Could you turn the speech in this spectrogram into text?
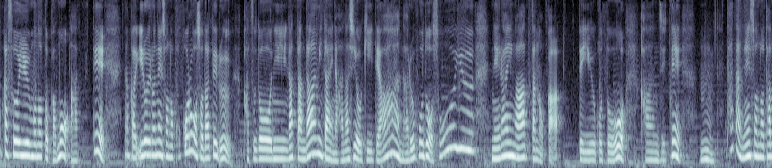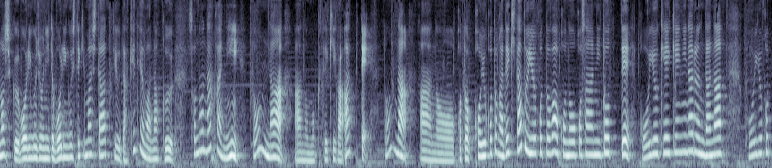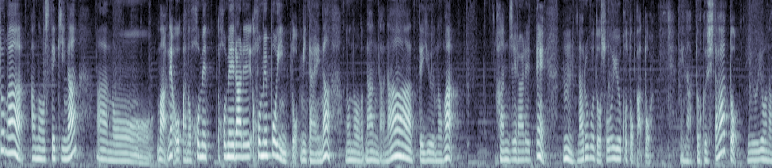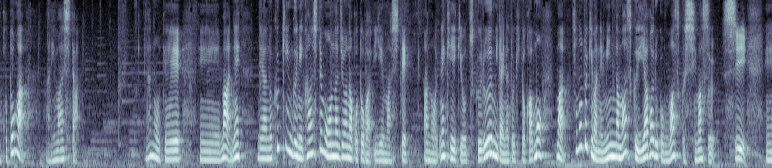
なんかそういうものとかもあってなんかいろいろねその心を育てる活動になったんだみたいな話を聞いてああなるほど。そういう狙いがあったのか。っていうことを感じて、うん、ただねその楽しくボーリング場にいてボーリングしてきましたっていうだけではなくその中にどんなあの目的があってどんなあのことこういうことができたということはこのお子さんにとってこういう経験になるんだなこういうことがあの素敵なあのまあねあの褒め褒められ褒めポイントみたいなものなんだなっていうのが感じられてうんなるほどそういうことかと納得したというようなことがありました。なので、えー、まあねであのクッキングに関しても同じようなことが言えましてあのね、ケーキを作るみたいな時とかも、まあ、その時はね、みんなマスク嫌がる子もマスクします。し、え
